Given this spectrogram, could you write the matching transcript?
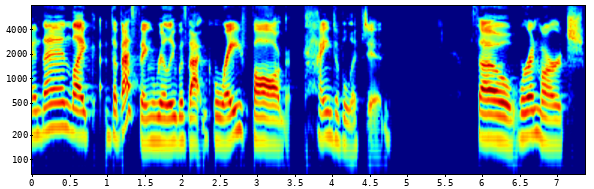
And then, like, the best thing really was that gray fog kind of lifted. So we're in March.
